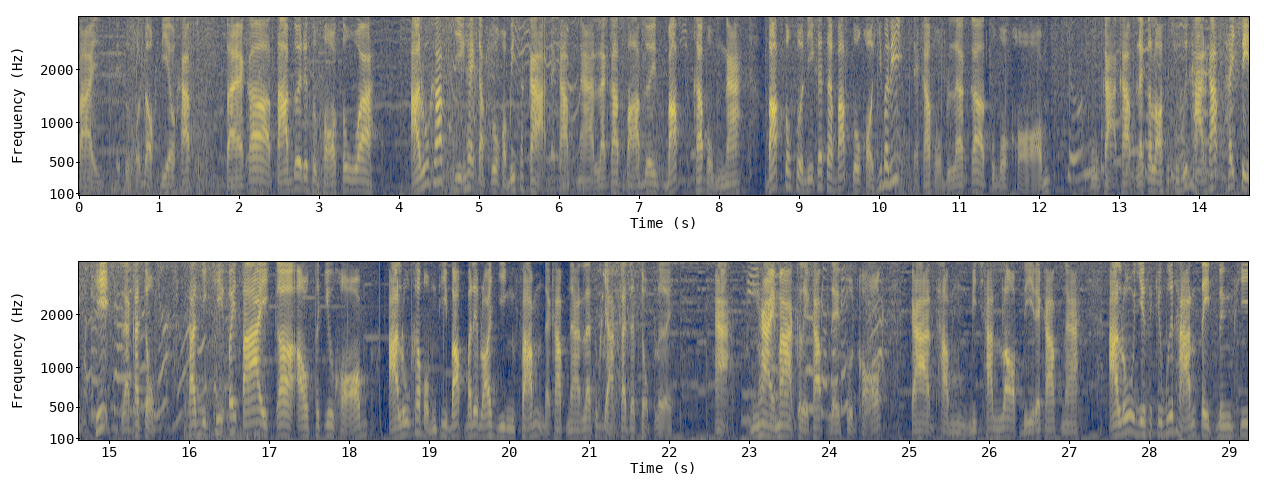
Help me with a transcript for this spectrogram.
ไปในส่วนของดอกเดียวครับ แต่ก็ตามด้วยในส่วนของตัวอารุครับยิงให้กับตัวของมิซากะนะครับนะแล้วก็ตามด้วย buff ครับผมนะ buff ตรงส่วนนี้ก็จะ buff ตัวของฮิมารินะครับผมแล้วก็ตัวของฟูกะครับแล้วก็รอ skill พื้นฐานครับให้ติด cri แล้วก็จบถ้ายิง cri ไม่ตายก็เอา skill ของ อารุครับผมที่ buff มาเรียบร้อยยิงซ้ำนะครับนะและทุกอย่างก็จะจบเลยอะง่ายมากเลยครับในส่วนของการทำ mission รอบนี้นะครับนะอารุยิง skill พื้นฐานติดหนึ่งที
